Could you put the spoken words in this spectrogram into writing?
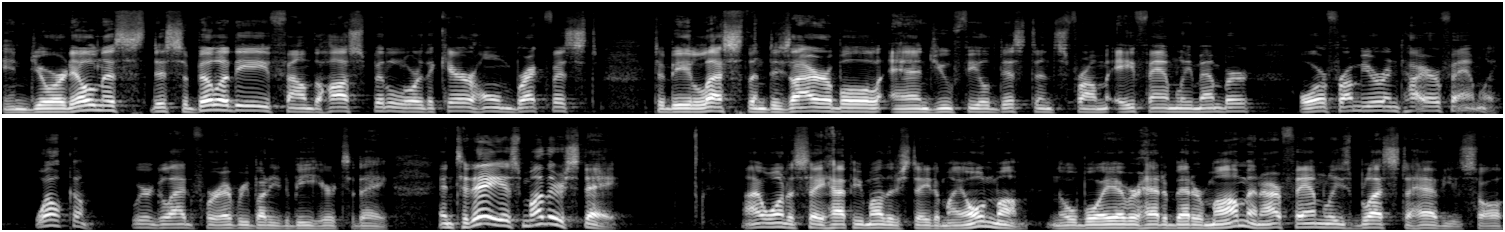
endured illness, disability, found the hospital or the care home breakfast to be less than desirable, and you feel distance from a family member or from your entire family. Welcome. We're glad for everybody to be here today. And today is Mother's Day. I want to say happy Mother's Day to my own mom. No boy ever had a better mom, and our family's blessed to have you. So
